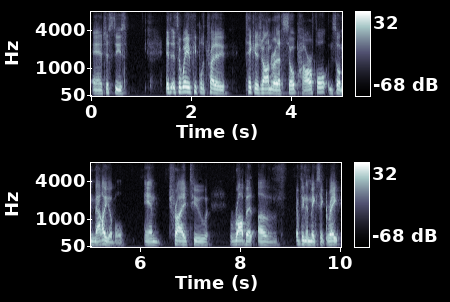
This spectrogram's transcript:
And it's just these. It, it's a way for people to try to take a genre that's so powerful and so malleable and try to rob it of everything that makes it great.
